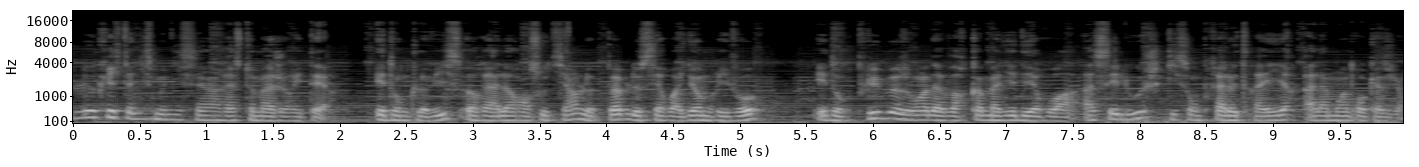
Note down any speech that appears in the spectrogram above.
le christianisme nicéen reste majoritaire. Et donc Clovis aurait alors en soutien le peuple de ses royaumes rivaux, et donc plus besoin d'avoir comme alliés des rois assez louches qui sont prêts à le trahir à la moindre occasion.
